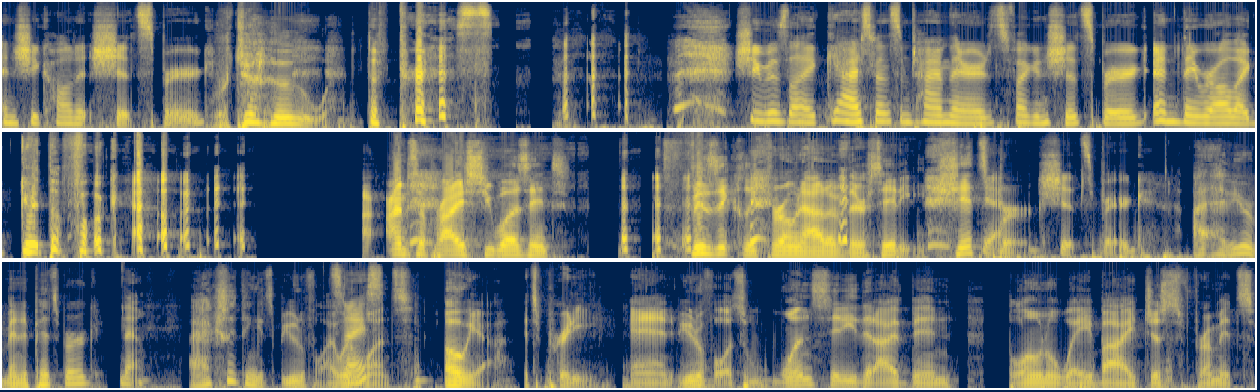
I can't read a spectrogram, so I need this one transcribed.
and she called it Shitsburg. To who? The press. she was like, "Yeah, I spent some time there. It's fucking Shitsburg," and they were all like, "Get the fuck out." I- I'm surprised she wasn't physically thrown out of their city. Yeah, Schittsburg. I, have you ever been to Pittsburgh? No. I actually think it's beautiful. I It's went nice? once. Oh yeah, it's pretty and beautiful. It's one city that I've been blown away by just from its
